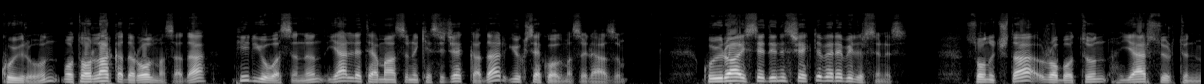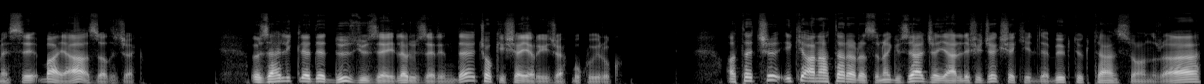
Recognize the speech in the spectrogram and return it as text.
Kuyruğun motorlar kadar olmasa da pil yuvasının yerle temasını kesecek kadar yüksek olması lazım. Kuyruğa istediğiniz şekli verebilirsiniz. Sonuçta robotun yer sürtünmesi bayağı azalacak. Özellikle de düz yüzeyler üzerinde çok işe yarayacak bu kuyruk. Ataçı iki anahtar arasına güzelce yerleşecek şekilde büktükten sonra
